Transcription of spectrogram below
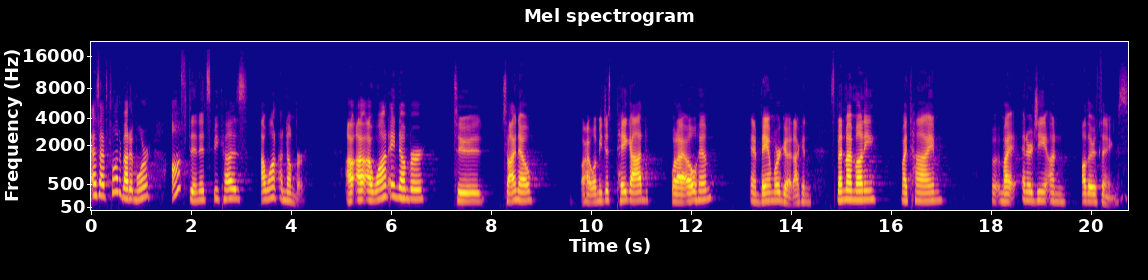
as I've thought about it more, often it's because I want a number. I, I, I want a number to, so I know, all right, let me just pay God what I owe Him, and bam, we're good. I can spend my money, my time, my energy on other things.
